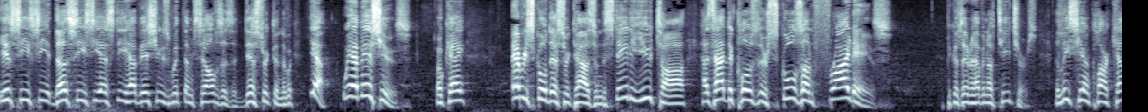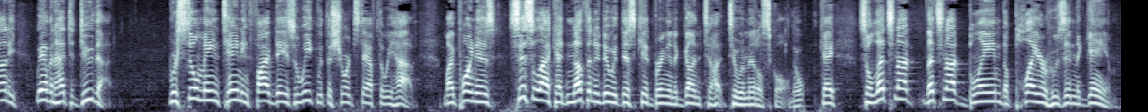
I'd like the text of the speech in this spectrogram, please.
Is CC does CCSD have issues with themselves as a district? And the yeah, we have issues. Okay, every school district has them. The state of Utah has had to close their schools on Fridays because they don't have enough teachers. At least here in Clark County, we haven't had to do that. We're still maintaining five days a week with the short staff that we have. My point is, Sisolak had nothing to do with this kid bringing a gun to, to a middle school. Nope. Okay, so let's not let's not blame the player who's in the game.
